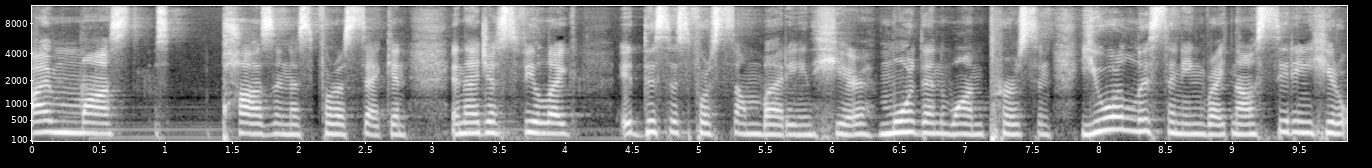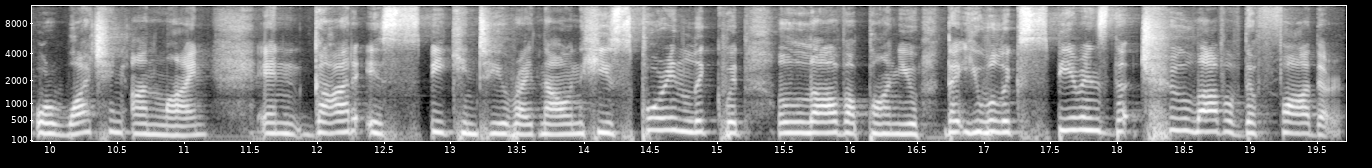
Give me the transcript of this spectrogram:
I must pause in this for a second. And I just feel like it, this is for somebody in here, more than one person. You are listening right now, sitting here or watching online, and God is speaking to you right now, and He's pouring liquid love upon you that you will experience the true love of the Father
